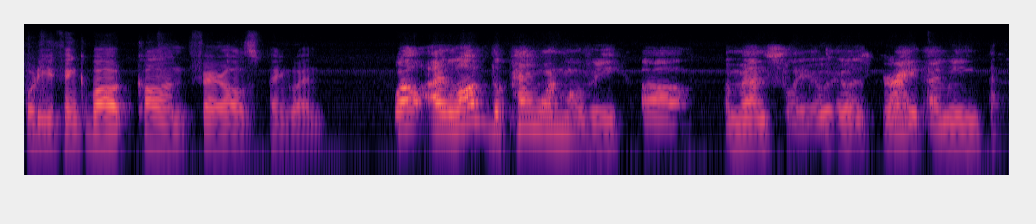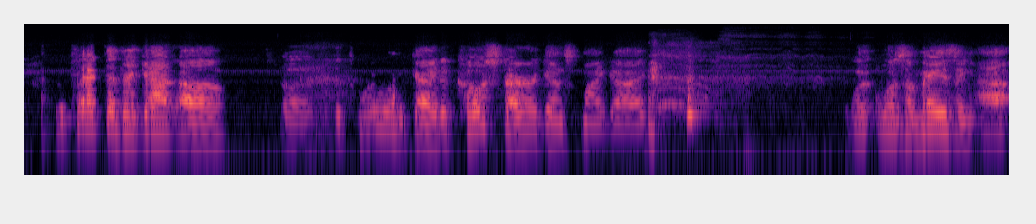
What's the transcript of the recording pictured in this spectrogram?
what do you think about Colin Farrell's Penguin? Well, I loved the Penguin movie uh, immensely. It, it, was great. I mean, the fact that they got uh, uh, the Twilight guy to co-star against my guy was amazing. I,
